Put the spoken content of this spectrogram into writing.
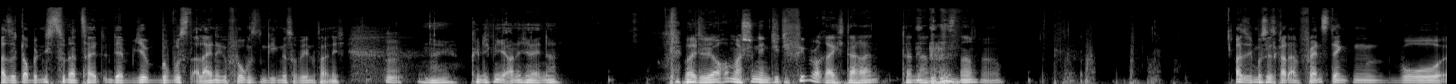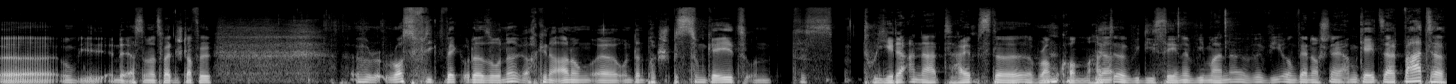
Also ich glaube nicht zu einer Zeit, in der wir bewusst alleine geflogen sind, ging das auf jeden Fall nicht. Nee, könnte ich mich auch nicht erinnern. Weil du ja auch immer schon den Duty-Free-Bereich daran, dann hast, ne? Ja. Also ich muss jetzt gerade an Friends denken, wo äh, irgendwie in der ersten oder zweiten Staffel äh, Ross fliegt weg oder so, ne? Ach, keine Ahnung, äh, und dann praktisch bis zum Gate und das Du, jede anderthalbste Romcom hat Ja. irgendwie die Szene, wie man, äh, wie irgendwer noch schnell am Gate sagt, warte.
